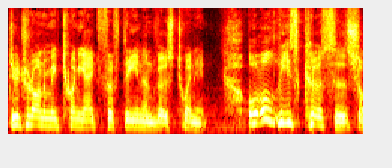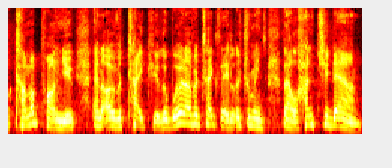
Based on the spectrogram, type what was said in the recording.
Deuteronomy 28, 15 and verse 20. All these curses shall come upon you and overtake you. The word overtake there literally means they'll hunt you down.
